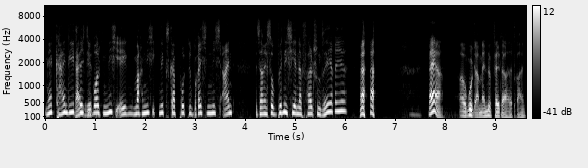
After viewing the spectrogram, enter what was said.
Ja, kein Dietrich, die Dietrich. wollten nicht, ey, machen nicht nichts kaputt, die brechen nicht ein. Jetzt sage ich so, bin ich hier in der falschen Serie? Naja, aber gut, am Ende fällt er halt rein.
